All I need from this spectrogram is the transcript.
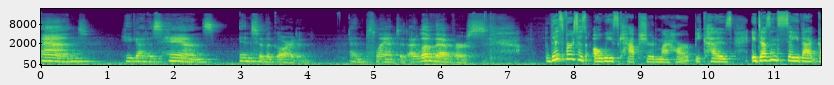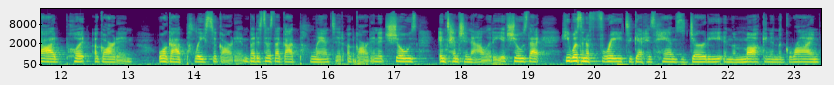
and he got his hands into the garden and planted. I love that verse. This verse has always captured my heart because it doesn't say that God put a garden or God placed a garden, but it says that God planted a garden. It shows intentionality. It shows that he wasn't afraid to get his hands dirty in the muck and in the grime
